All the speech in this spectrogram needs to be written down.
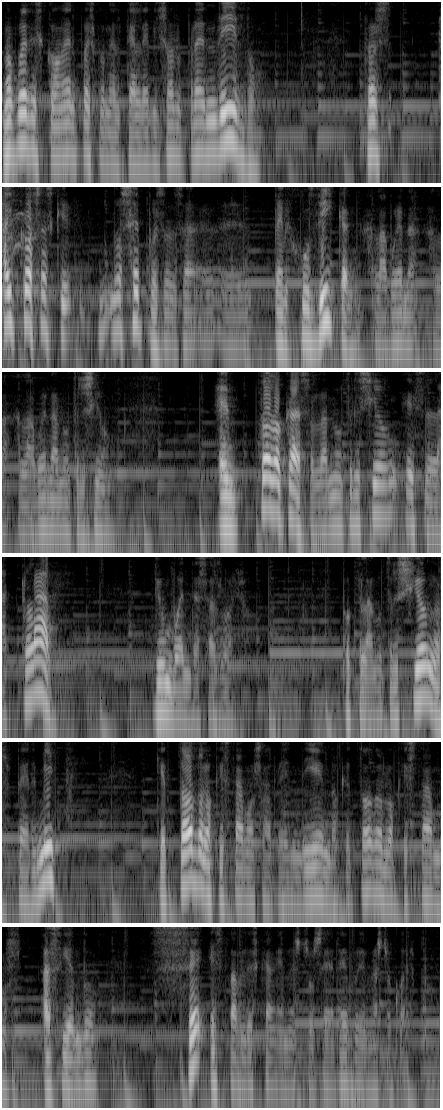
No puedes comer pues con el televisor prendido. Entonces, hay cosas que, no sé, pues eh, perjudican a la, buena, a la, buena nutrición. En todo caso, la nutrición es la clave de un buen desarrollo, porque la nutrición nos permite que todo lo que estamos aprendiendo, que todo lo que estamos haciendo, se establezcan en nuestro cerebro y en nuestro cuerpo.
